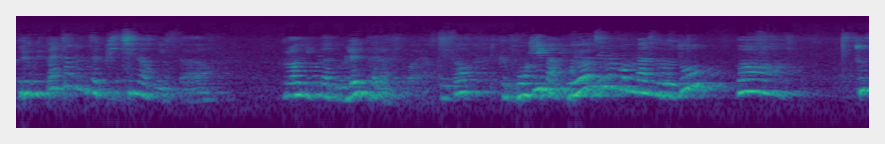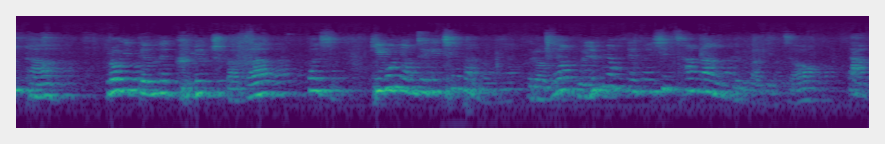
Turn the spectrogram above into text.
그리고 반짝반짝 빛이 나고 있어요. 그러니까 놀랜다라는 거예요. 그래서 그 보기만, 보여지는 것만으로도 와, 좋다. 그러기 때문에 금액 추가가 훨씬. 기본 염색이 7만 원이야. 그러면 볼륨 염색은 14만 원 들어가겠죠. 싸.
